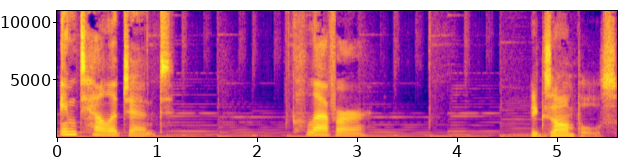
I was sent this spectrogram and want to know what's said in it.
Intelligent, Clever. Examples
